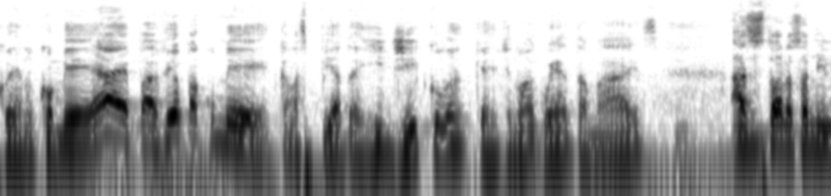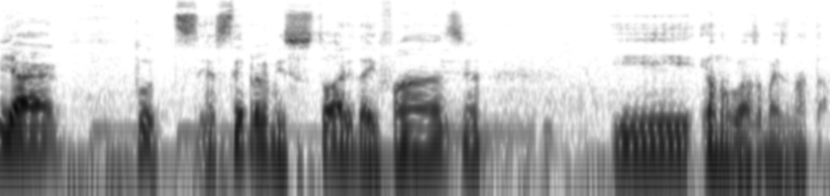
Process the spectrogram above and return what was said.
querendo comer. Ah, é pra ver ou pra comer? Aquelas piadas ridículas que a gente não aguenta mais. As histórias familiares, putz, é sempre a mesma história da infância. E eu não gosto mais do Natal,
